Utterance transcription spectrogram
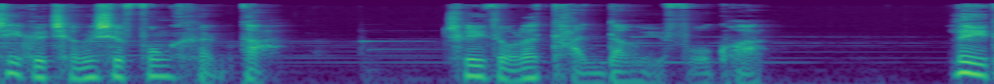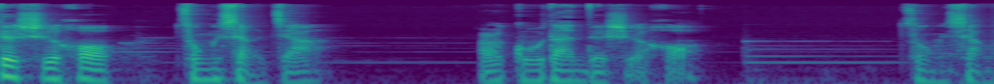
这个城市风很大。吹走了坦荡与浮夸，累的时候总想家，而孤单的时候总想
